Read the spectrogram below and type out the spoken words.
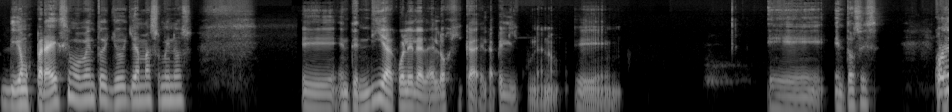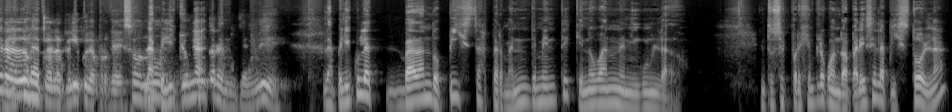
digamos, para ese momento yo ya más o menos eh, entendía cuál era la lógica de la película, ¿no? Eh, entonces, ¿Cuál la era la película- lógica de la película? Porque eso la no, yo nunca la entendí. la película va dando pistas permanentemente que no van a ningún lado. Entonces, por ejemplo, cuando aparece la pistola,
